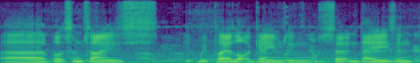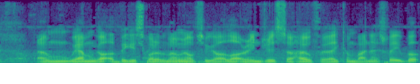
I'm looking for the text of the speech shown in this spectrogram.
Uh, but sometimes we play a lot of games in certain days, and we haven't got a bigger squad at the moment. Obviously, we've got a lot of injuries, so hopefully they come back next week. But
